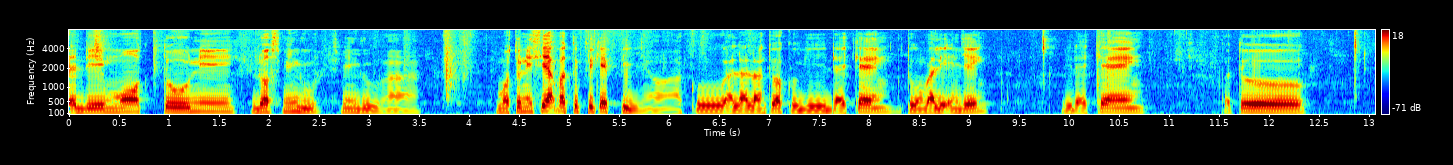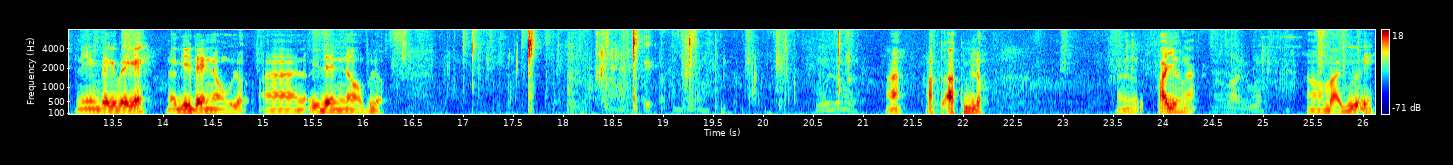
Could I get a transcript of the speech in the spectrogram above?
jadi motor ni dah seminggu seminggu ha motor ni siap lepas tu PKP ha aku ala-ala tu aku pergi diecast turun balik enjin pergi diecast lepas tu ni bagi-bagi nak pergi dyno pula ha nak pergi dyno pula Ha? Aku aku belah. Ha, payah ngak. Ha, baru eh.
